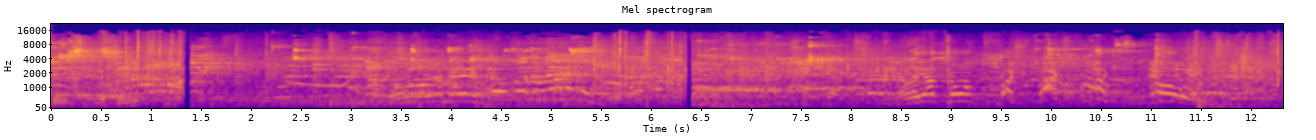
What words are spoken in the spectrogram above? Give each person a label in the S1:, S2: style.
S1: good D. Belly up to him. Push, push, push. Oh!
